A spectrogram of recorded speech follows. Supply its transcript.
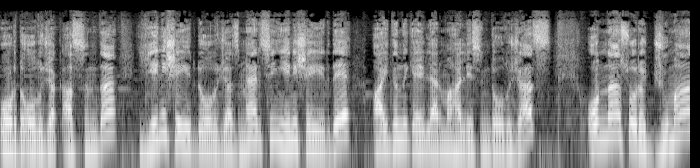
orada olacak aslında. Yenişehir'de olacağız. Mersin Yenişehir'de Aydınlık Evler Mahallesi'nde olacağız. Ondan sonra Cuma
